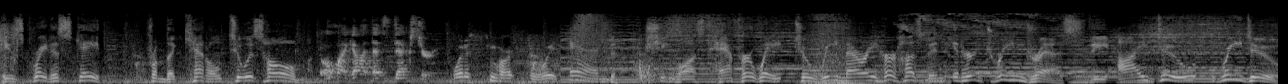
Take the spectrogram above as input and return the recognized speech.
His great escape from the kennel to his home. Oh my god, that's Dexter. What a smart boy. And she lost half her weight to remarry her husband in her dream dress. The I Do Redo.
